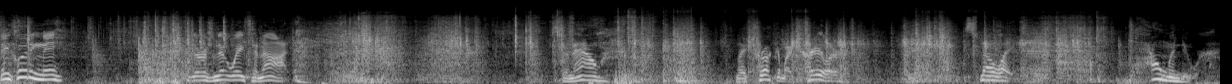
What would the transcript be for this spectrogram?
Including me. There's no way to not. So now, my truck and my trailer smell like cow manure.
